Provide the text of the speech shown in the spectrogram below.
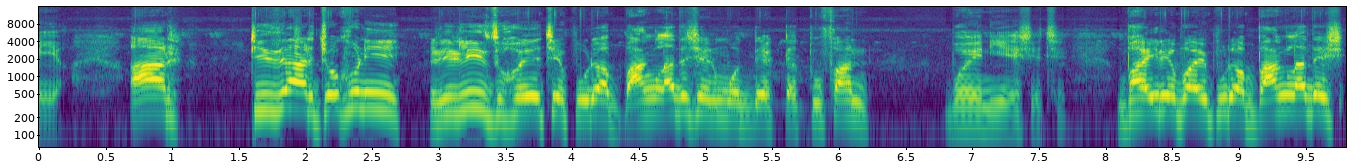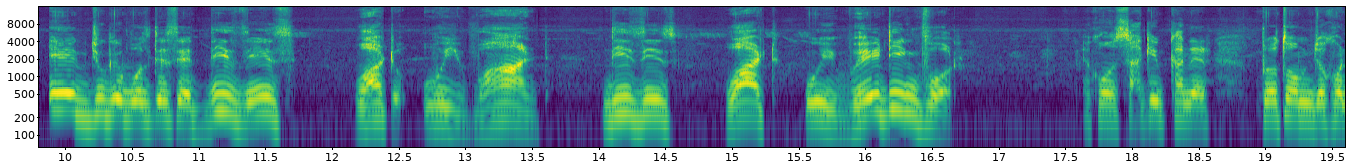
নিয়ে। আর টিজার যখনই রিলিজ হয়েছে, পুরা বাংলাদেশের মধ্যে একটা তুফান বয়ে নিয়ে এসেছে। বাইরে ভাই পুরা বাংলাদেশ এক যুগে বলতেছে this is what we want this is what we waiting for এখন সাকিব খানের প্রথম যখন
